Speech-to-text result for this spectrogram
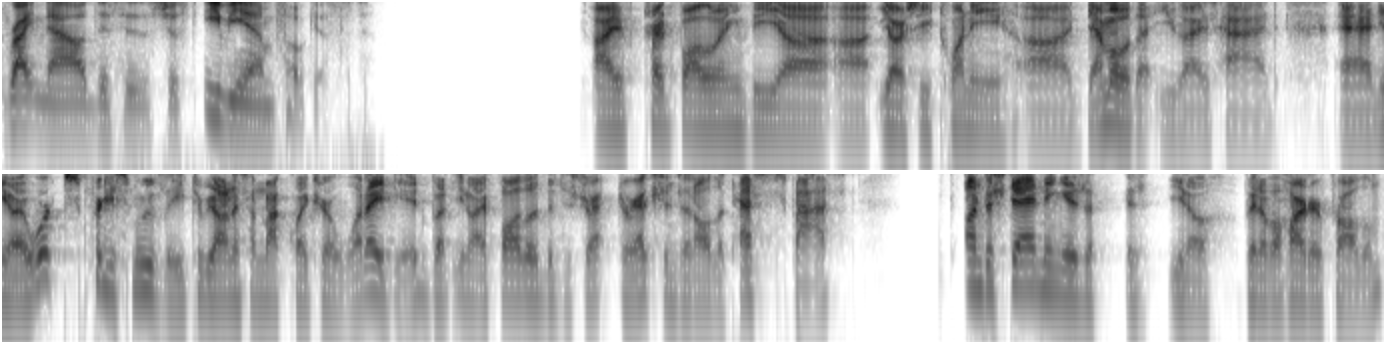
right now, this is just EVM focused. I've tried following the uh, uh, ERC20 uh, demo that you guys had, and you know it worked pretty smoothly. To be honest, I'm not quite sure what I did, but you know I followed the directions and all the tests passed. Understanding is is you know a bit of a harder problem,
